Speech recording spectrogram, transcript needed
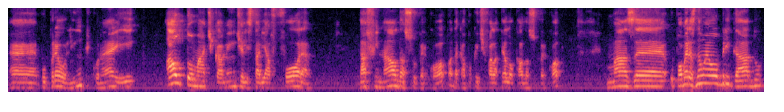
é, para o pré-olímpico, né? E automaticamente ele estaria fora da final da Supercopa. Daqui a pouco a gente fala até local da Supercopa. Mas é, o Palmeiras não é obrigado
